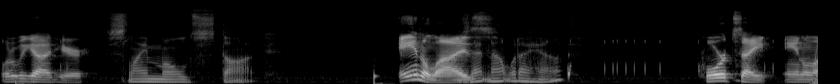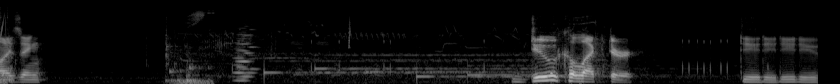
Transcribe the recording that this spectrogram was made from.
What do we got here? Slime mold stalk. Analyze. Is that not what I have? Quartzite analyzing. Dew collector. Do do do do.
